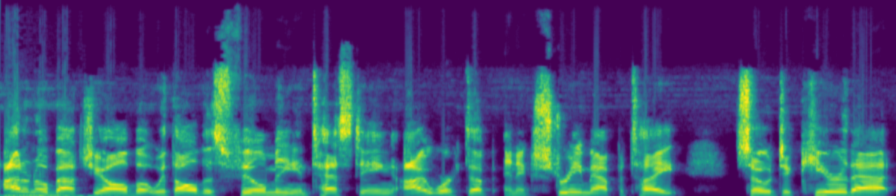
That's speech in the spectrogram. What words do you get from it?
I don't know about y'all, but with all this filming and testing, I worked up an extreme appetite. So to cure that,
